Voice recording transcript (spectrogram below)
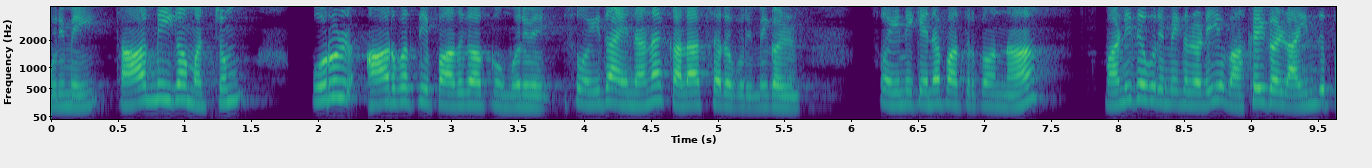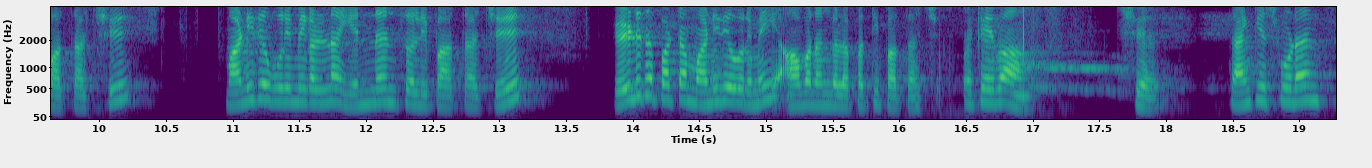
உரிமை தார்மீக மற்றும் பொருள் ஆர்வத்தை பாதுகாக்கும் உரிமை. ஸோ இதான் என்னென்னா கலாச்சார உரிமைகள். ஸோ இன்றைக்கி என்ன பார்த்துருக்கோம்னா மனித உரிமைகளுடைய வகைகள் ஐந்து பார்த்தாச்சு. மனித உரிமைகள்னால் என்னன்னு சொல்லி பார்த்தாச்சு. எழுதப்பட்ட மனித உரிமை ஆவணங்களை பற்றி பார்த்தாச்சு. ஓகேவா சரி தேங்க்யூ ஸ்டூடெண்ட்ஸ்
